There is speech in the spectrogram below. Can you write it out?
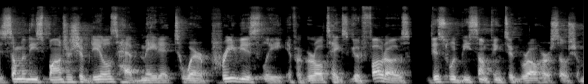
some of these sponsorship deals have made it to where previously, if a girl takes good photos, this would be something to grow her social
